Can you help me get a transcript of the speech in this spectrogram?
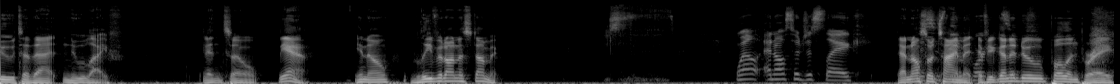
due to that new life. And so, yeah, you know, leave it on the stomach. well and also just like And also This is the time it. If you're going to do pull and pray,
